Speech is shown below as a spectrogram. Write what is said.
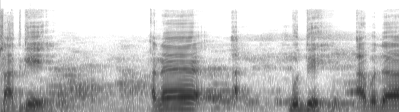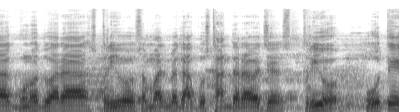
સાદગી અને બુદ્ધિ. આ બધા ગુણો દ્વારા સ્ત્રીઓ સમાજમાં એક આગવું સ્થાન ધરાવે છે. સ્ત્રીઓ પોતે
